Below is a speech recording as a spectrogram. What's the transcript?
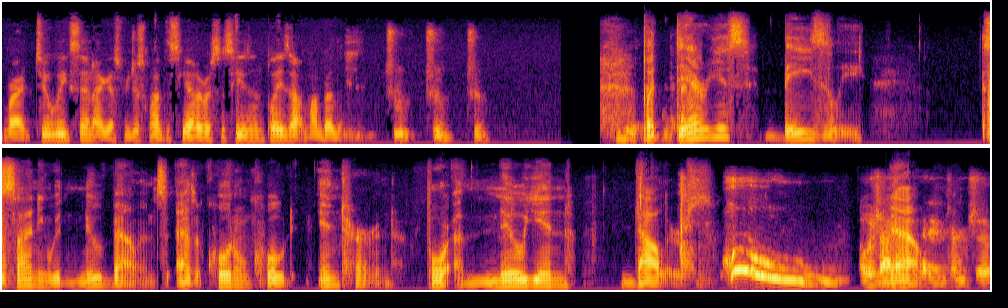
right two weeks in. I guess we just want to to see how the rest of the season plays out, my brother. True, true, true. But Darius Bazley signing with New Balance as a quote unquote intern for a million dollars. Woo! I wish I Now. had that internship.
